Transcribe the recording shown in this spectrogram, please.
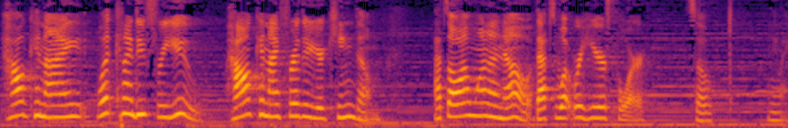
How can I, what can I do for you? How can I further your kingdom? That's all I want to know. That's what we're here for. So, anyway.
